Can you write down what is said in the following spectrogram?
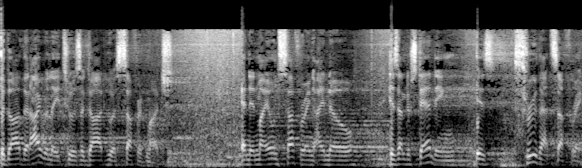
The God that I relate to is a God who has suffered much. And in my own suffering, I know his understanding is through that suffering.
